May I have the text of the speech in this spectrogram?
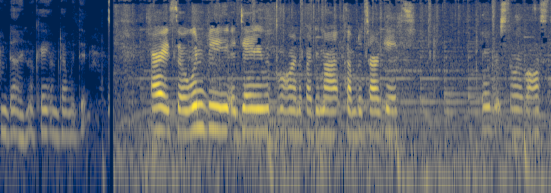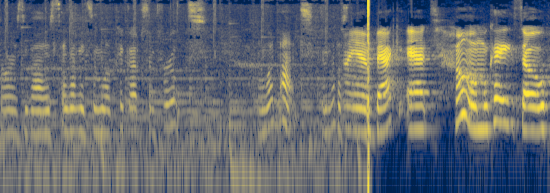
I'm done, okay? I'm done with it. All right, so it wouldn't be a day with Lauren if I did not come to Target. Favorite store of all stores, you guys. I got me some little pickups, some fruits and whatnot and little stuff. I am back at home, okay? So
